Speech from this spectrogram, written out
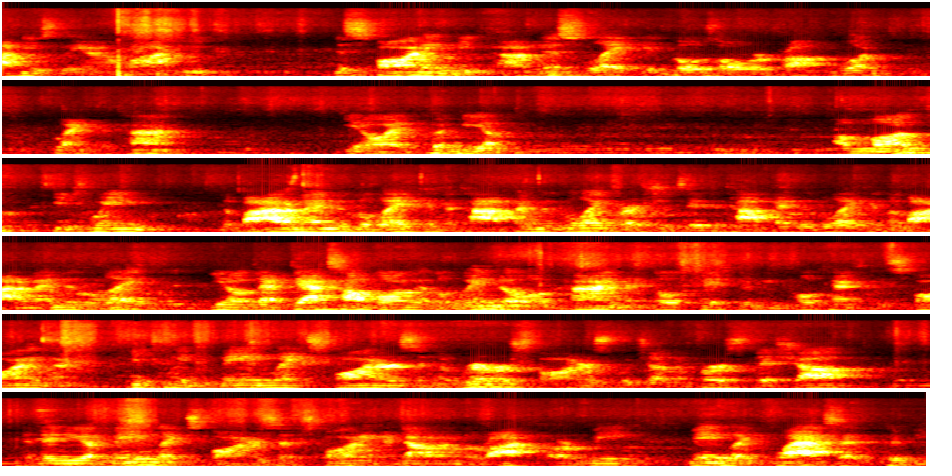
obviously on a Oahe the spawning on this lake, it goes over what length of time. You know, it could be a, a month between the bottom end of the lake and the top end of the lake, or I should say the top end of the lake and the bottom end of the lake. You know, that that's how long of the window of time that those fish could be potentially spawning between the main lake spawners and the river spawners, which are the first fish up. And then you have main lake spawners that spawning down on the rock or main main lake flats that could be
